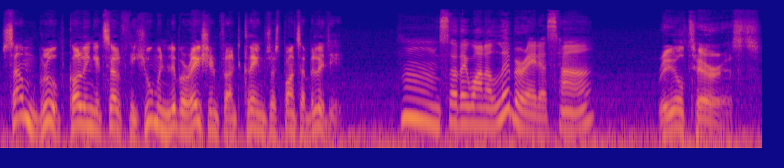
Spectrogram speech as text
Some group calling itself the Human Liberation Front claims responsibility. Hmm, so they want to liberate us, huh? Real terrorists.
